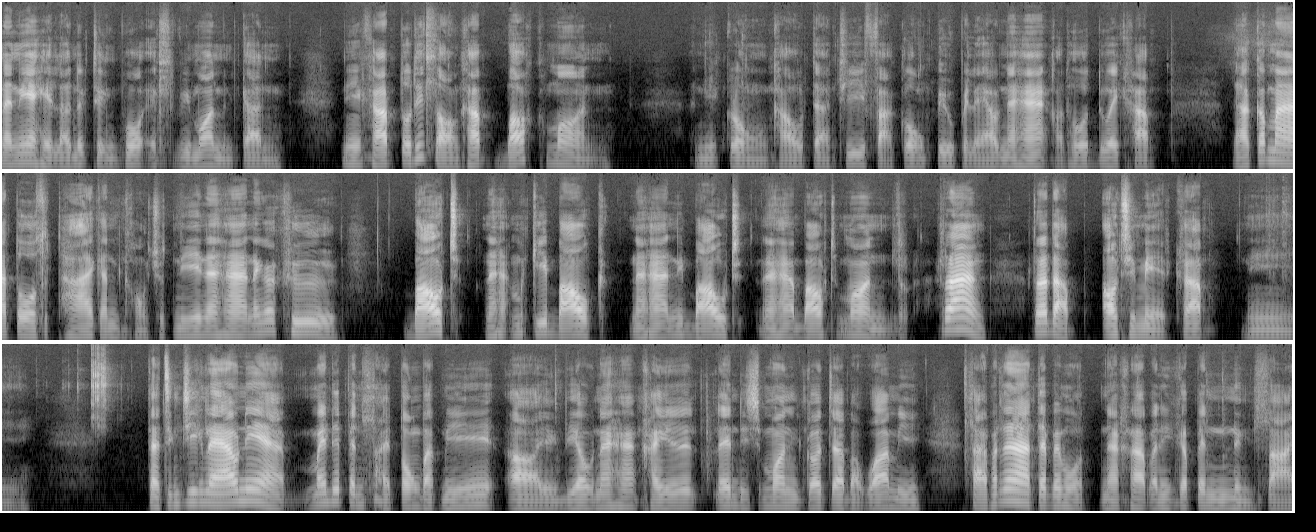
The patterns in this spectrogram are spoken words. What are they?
นะเนี่ย เห็นแล้วนึกถึงพวก x v m o n เหมือนกัน นี่ครับ ตัวที่ 2 ครับบ็อกมอนอันนี้กรงของเขาแต่ที่ฝากรงปิวไปแล้วนะฮะ ขอโทษด้วยครับ แล้วก็มาตัวสุดท้ายกันของชุดนี้นะฮะนั่นก็คือ b o u t นะฮะเมื่อกี้ b o u t นะฮะนี่ b o u t นะฮะ b o u t m o n ร่างระดับ Ultimate ครับนี่แต่จริงๆแล้วเนี่ย ไม่ได้เป็นสายตรงแบบนี้อ่ออย่างเดียวนะฮะ ใครเล่นดิจิมอนก็จะแบบว่ามีสายพัฒนาเต็มไปหมดนะครับ อันนี้ก็เป็นหนึ่งสาย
